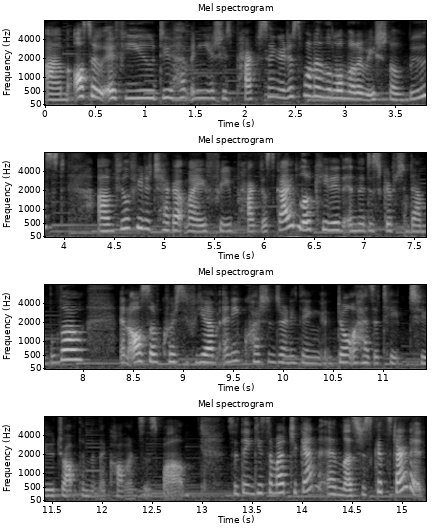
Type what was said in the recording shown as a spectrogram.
Um, also, if you do have any issues practicing or just want a little motivational boost, um, feel free to check out my free practice guide located in the description down below. And also, of course, if you have any questions or anything, don't hesitate to drop them in the comments as well. So thank you so much again, and let's just get started.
